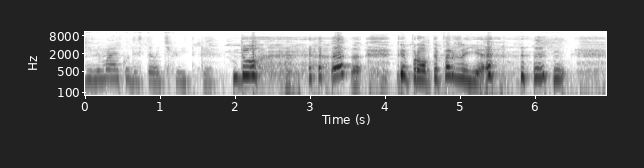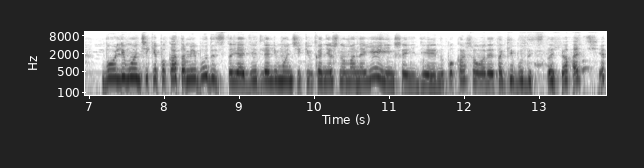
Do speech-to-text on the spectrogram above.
і немає куди ставити квітки. Да. Ти прав, тепер вже є. Бо лімончики поки там і будуть стояти. І для лімончиків, звісно, в мене є інша ідея, ну поки що вони так і будуть стояти.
